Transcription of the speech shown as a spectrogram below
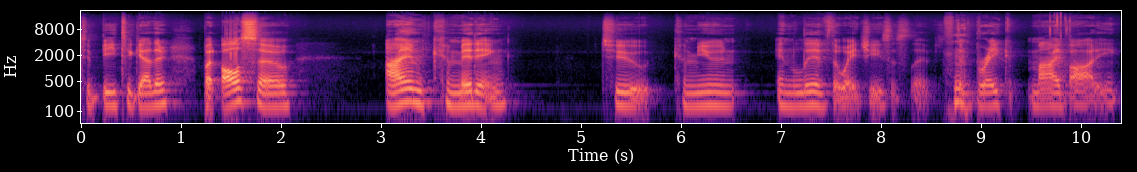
to be together, but also I'm committing to commune and live the way Jesus lived, to break my body,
